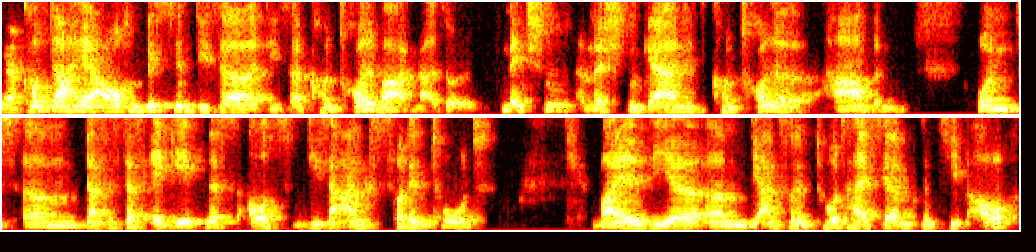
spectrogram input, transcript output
ja. Kommt daher auch ein bisschen dieser, dieser Kontrollwagen. Also Menschen möchten gerne die Kontrolle haben. Und ähm, das ist das Ergebnis aus dieser Angst vor dem Tod. Weil wir, ähm, die Angst vor dem Tod heißt ja im Prinzip auch,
